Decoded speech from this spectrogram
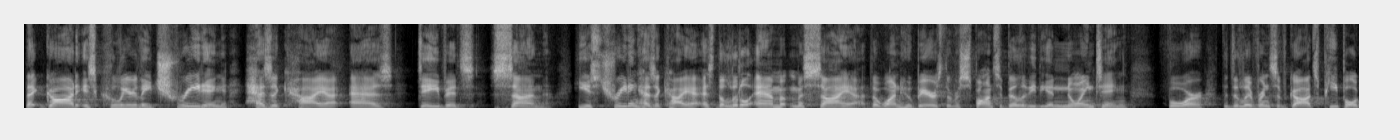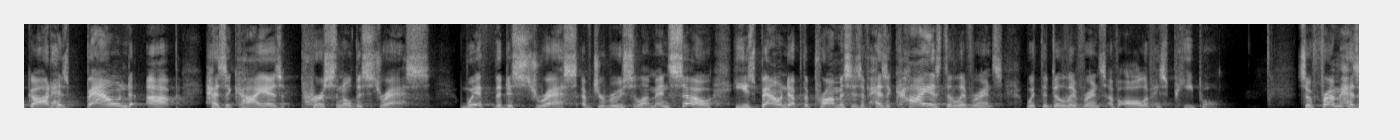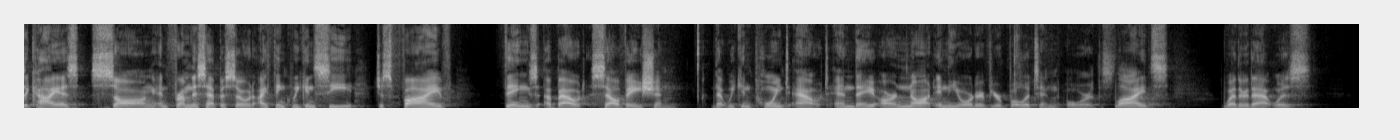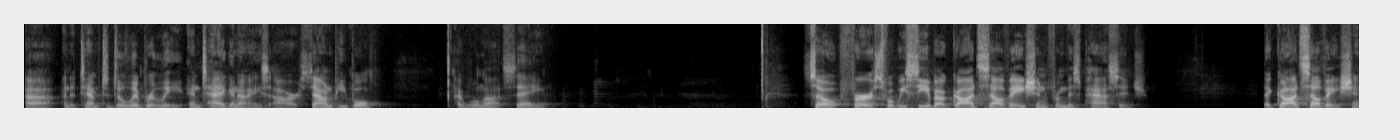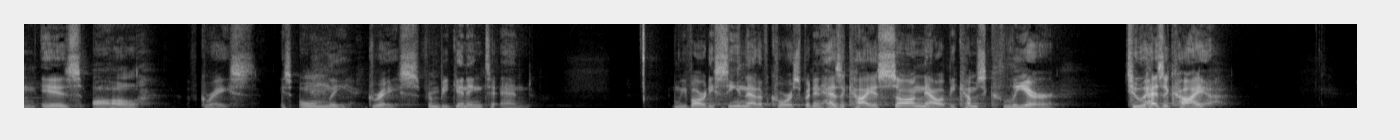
that God is clearly treating Hezekiah as David's son. He is treating Hezekiah as the little m Messiah, the one who bears the responsibility, the anointing for the deliverance of God's people. God has bound up Hezekiah's personal distress with the distress of Jerusalem. And so he has bound up the promises of Hezekiah's deliverance with the deliverance of all of his people. So, from Hezekiah's song and from this episode, I think we can see just five things about salvation that we can point out. And they are not in the order of your bulletin or the slides, whether that was uh, an attempt to deliberately antagonize our sound people, I will not say. So, first, what we see about God's salvation from this passage that God's salvation is all of grace, is only grace from beginning to end. And we've already seen that, of course, but in Hezekiah's song now it becomes clear to Hezekiah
